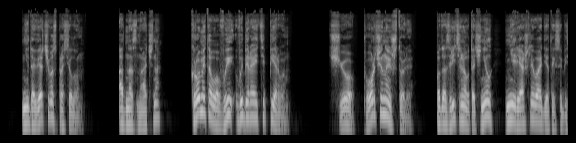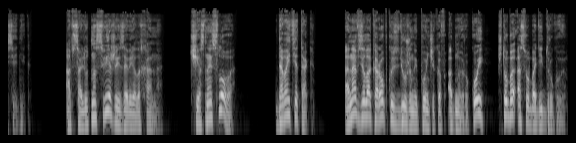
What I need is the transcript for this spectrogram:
— недоверчиво спросил он. «Однозначно. Кроме того, вы выбираете первым». «Чё, порченые, что ли?» — подозрительно уточнил неряшливо одетый собеседник. «Абсолютно свежие», — заверила Ханна. «Честное слово». «Давайте так». Она взяла коробку с дюжиной пончиков одной рукой, чтобы освободить другую.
